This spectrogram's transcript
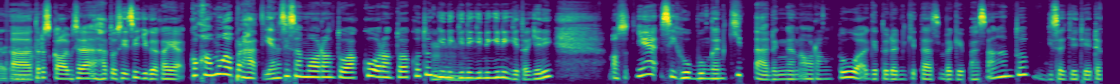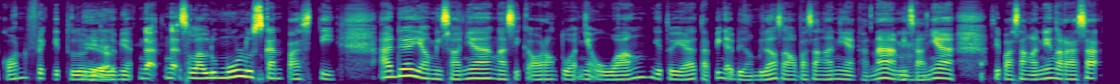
iya. Eh, terus kalau misalnya satu sisi juga kayak kok kamu nggak perhatian sih sama orang tuaku orang tuaku tuh gini gini gini gini gitu jadi maksudnya si hubungan kita dengan orang tua gitu dan kita sebagai pasangan tuh bisa jadi ada konflik gitu loh di Iya. dalamnya nggak nggak selalu mulus kan pasti ada yang misalnya ngasih ke orang tuanya uang gitu ya tapi nggak bilang-bilang sama pasangannya karena misalnya si pasangannya ngerasa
